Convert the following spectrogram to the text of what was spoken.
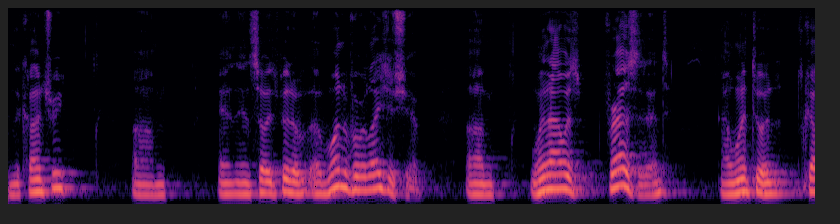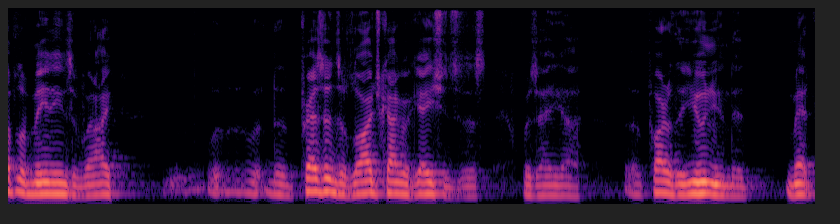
in the country, um, and and so it's been a, a wonderful relationship. Um, when I was president, I went to a couple of meetings of what I the presidents of large congregations was, was a, uh, part of the union that met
